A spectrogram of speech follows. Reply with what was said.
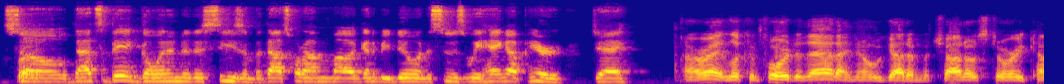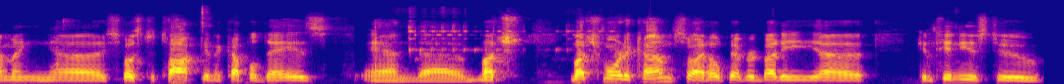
So right. that's big going into this season. But that's what I'm uh, going to be doing as soon as we hang up here, Jay. All right, looking forward to that. I know we got a Machado story coming. Uh, he's supposed to talk in a couple days, and uh, much much more to come. So I hope everybody uh, continues to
